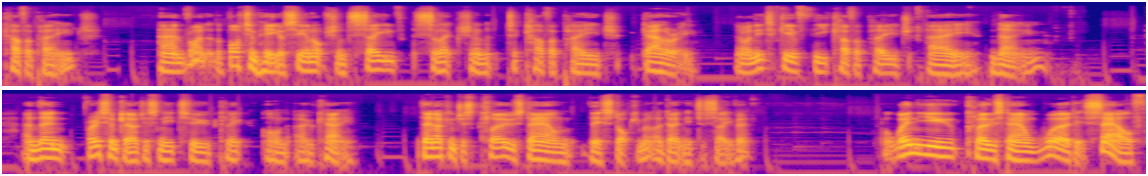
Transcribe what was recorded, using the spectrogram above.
cover page. And right at the bottom here, you'll see an option Save Selection to Cover Page Gallery. Now I need to give the cover page a name. And then very simply, I just need to click on OK. Then I can just close down this document. I don't need to save it. But when you close down Word itself,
